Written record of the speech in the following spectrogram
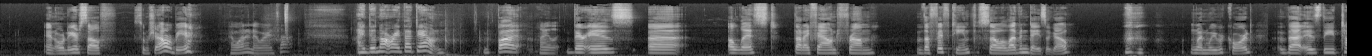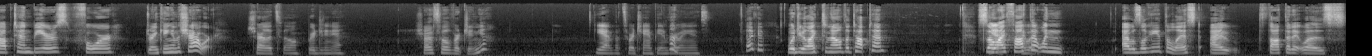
and order yourself some shower beer. I want to know where it's at. I did not write that down, but Let me look. there is uh, a list that I found from the 15th, so 11 days ago, when we record. That is the top 10 beers for drinking in the shower. Charlottesville, Virginia. Charlottesville, Virginia? Yeah, that's where Champion Brewing is. Okay. Would you like to know the top 10? So Yeah, I thought I that when I was looking at the list, I thought that it was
